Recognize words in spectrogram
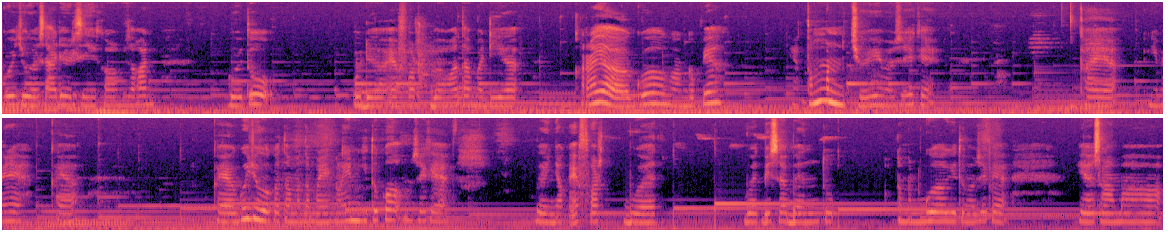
gue juga sadar sih kalau misalkan gue tuh udah effort banget sama dia. Karena ya gue nganggepnya ya temen cuy. Maksudnya kayak kayak gimana ya kayak kayak gue juga ke teman-teman yang lain gitu kok. Maksudnya kayak banyak effort buat buat bisa bantu temen gue gitu. Maksudnya kayak ya selama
